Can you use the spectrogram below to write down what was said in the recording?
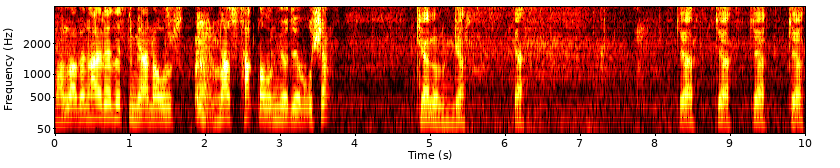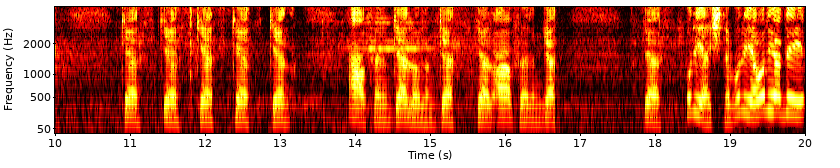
Vallahi ben hayret ettim yani Oğuz nasıl takla vurmuyor diyor bu kuşa. Gel oğlum gel. Gel. Gel gel gel gel. Gel gel gel gel gel. Aferin gel oğlum gel. Gel aferin gel. Gel. Buraya işte buraya oraya değil.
